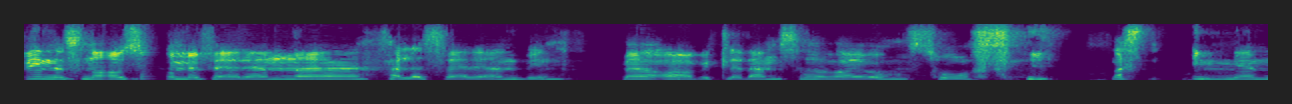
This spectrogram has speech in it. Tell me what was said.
begynnelsen av sommerferien, eh, fellesferien, begynte med å avvikle den, så det var jo så å si nesten ingen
